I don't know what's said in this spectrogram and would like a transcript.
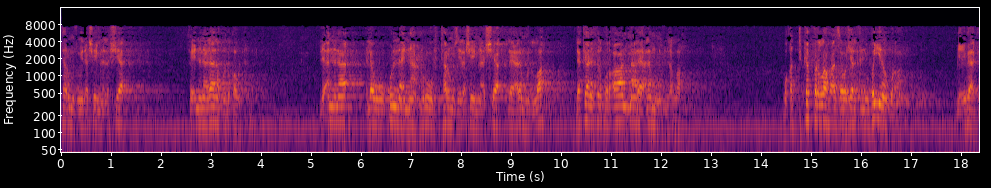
ترمز إلى شيء من الأشياء فإننا لا نقول قوله لأننا لو قلنا إنها حروف ترمز إلى شيء من الأشياء لا يعلمه إلا الله لكان في القرآن ما لا يعلمه إلا الله. وقد تكفر الله عز وجل أن يبين القرآن لعباده.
